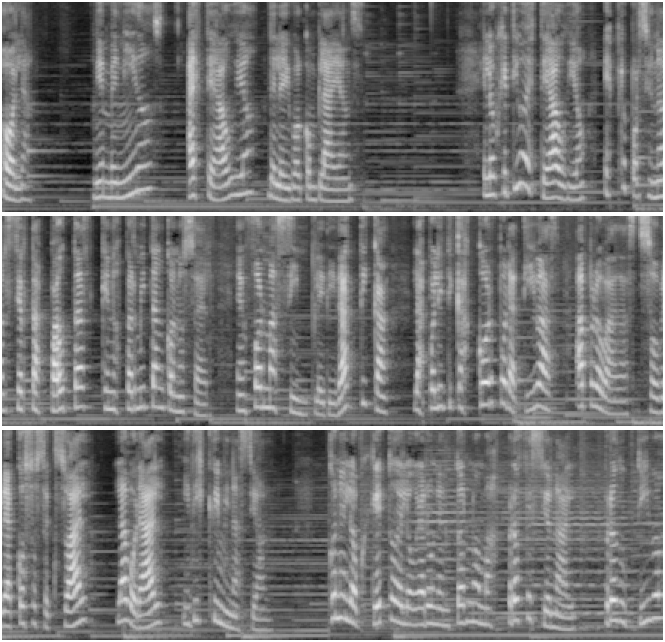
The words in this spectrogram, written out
Hola, bienvenidos a este audio de Labor Compliance. El objetivo de este audio es proporcionar ciertas pautas que nos permitan conocer en forma simple y didáctica las políticas corporativas aprobadas sobre acoso sexual, laboral y discriminación, con el objeto de lograr un entorno más profesional, productivo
